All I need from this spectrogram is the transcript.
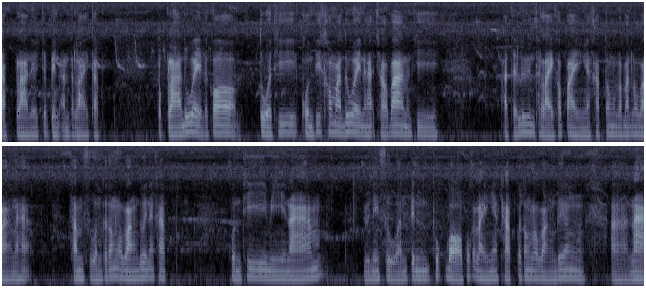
จับปลาแล้วจะเป็นอันตรายกับกับปลาด้วย แล้วก็ตัวที่คนที่เข้ามาด้วยนะฮะชาวบ้านบางที อาจจะลื่นถลายเข้าไปเงี้ยครับต้องระมัดระวังนะฮะทำสวนก็ต้องระวังด้วยนะครับ คนที่มีน้ำ อยู่ในสวนเป็นพวกบ่อพวกอะไรเงี้ยครับ ก็ต้องระวังเรื่องอน้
